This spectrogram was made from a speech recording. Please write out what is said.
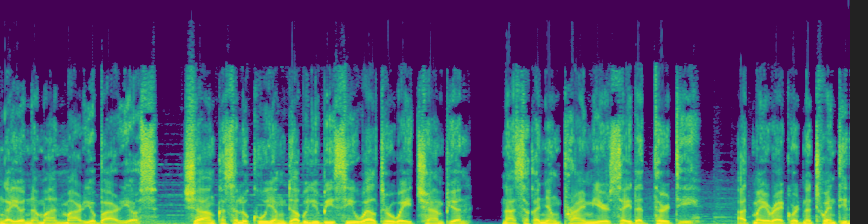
Ngayon naman Mario Barrios, siya ang kasalukuyang WBC welterweight champion, nasa kanyang prime years sa edad 30 at may record na 29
